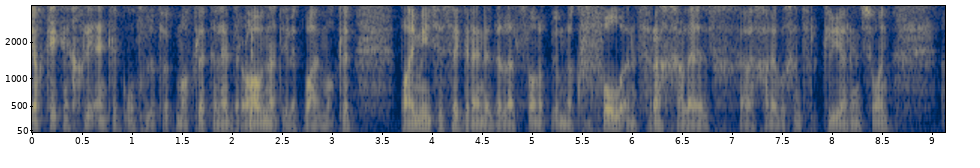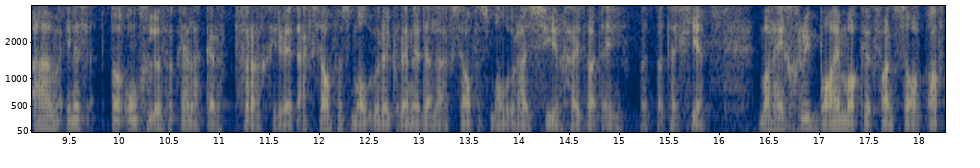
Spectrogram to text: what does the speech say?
Ja, kyk, hy groei eintlik ongelooflik maklik. Hulle dra ja. natuurlik baie maklik. Baie mense sê grinde, hulle staan op oomblik vol in vrug. Hulle is hulle gaan nou begin verkleur en so aan. Um en is 'n ongelooflike lekker vrug. Jy weet, ek self is mal oor 'n grinde. Hulle ek self is mal oor daai suurheid wat hy wat wat hy gee. Maar hy groei baie maklik van saad af.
